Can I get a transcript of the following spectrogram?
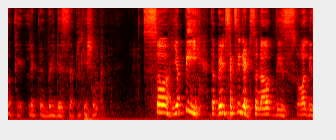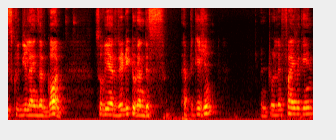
Okay, let me build this application. So yippee, the build succeeded. So now these all these squiggly lines are gone. So we are ready to run this application. Control F5 again.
